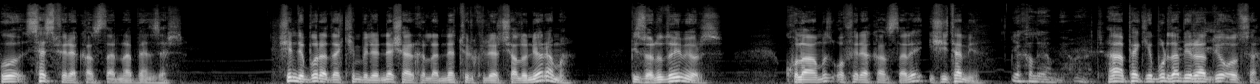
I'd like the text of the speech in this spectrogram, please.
bu ses frekanslarına benzer. Şimdi burada kim bilir ne şarkılar ne türküler çalınıyor ama biz onu duymuyoruz. Kulağımız o frekansları işitemiyor. Yakalayamıyor. Evet. Ha peki burada bir radyo olsa,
